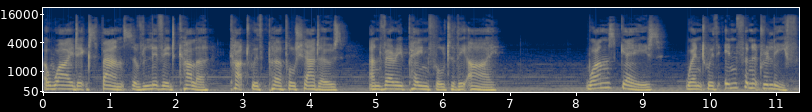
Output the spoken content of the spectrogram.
a wide expanse of livid colour cut with purple shadows and very painful to the eye. One's gaze went with infinite relief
